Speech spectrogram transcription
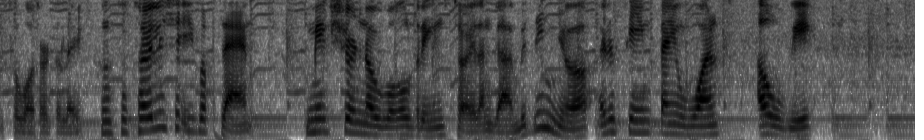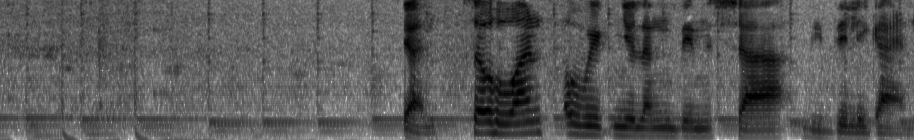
sa water tuloy, kung sa soil siya ipa-plant, make sure na well-drained soil ang gamit ninyo. At the same time, once a week, Yan. So, once a week nyo lang din siya didiligan.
